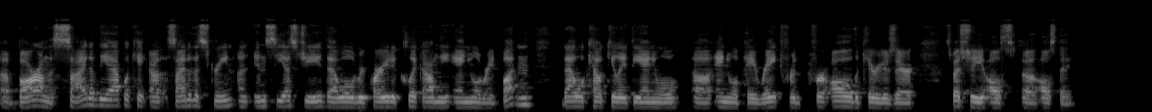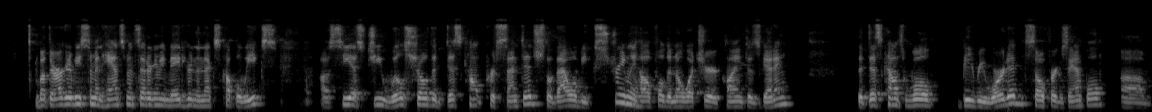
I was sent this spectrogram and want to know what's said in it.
a bar on the side of the application uh, side of the screen in CSG that will require you to click on the annual rate button. That will calculate the annual uh, annual pay rate for for all the carriers there, especially all uh, Allstate. But there are going to be some enhancements that are going to be made here in the next couple weeks. Uh, CSG will show the discount percentage, so that will be extremely helpful to know what your client is getting. The discounts will be reworded. So for example, um,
